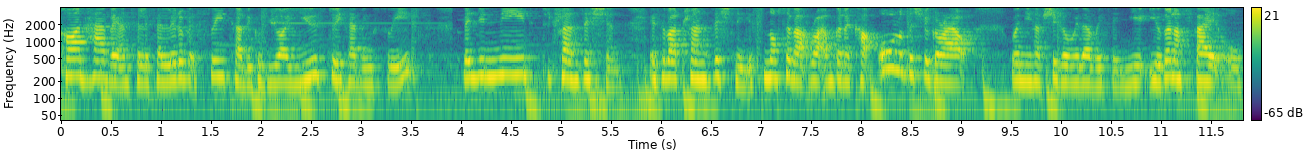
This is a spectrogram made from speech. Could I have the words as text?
can't have it until it's a little bit sweeter because you are used to having sweets, then you need to transition. It's about transitioning. It's not about, right, I'm gonna cut all of the sugar out when you have sugar with everything. You, you're gonna fail.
